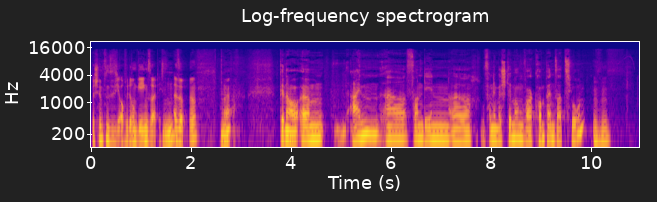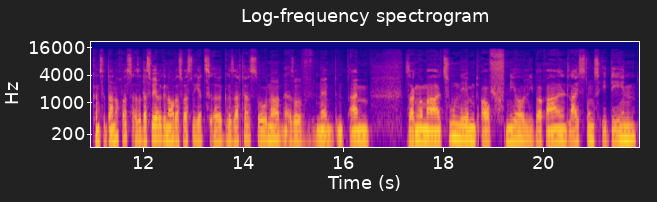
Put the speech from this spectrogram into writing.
beschimpfen sie sich auch wiederum gegenseitig. Mhm. Also, ne? Ja. Genau. Ähm, ein äh, von den äh, von den Bestimmungen war Kompensation. Mhm. Kannst du da noch was? Also das wäre genau das, was du jetzt äh, gesagt hast. So, ne? Also ne, in einem, sagen wir mal, zunehmend auf neoliberalen Leistungsideen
